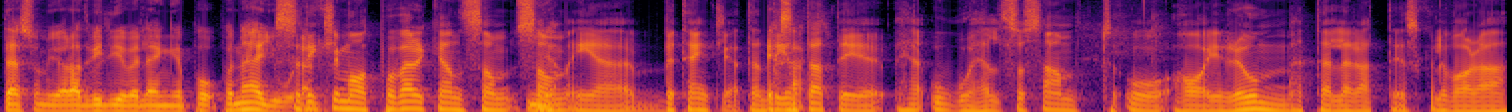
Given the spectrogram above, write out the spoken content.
det som gör att vi lever länge på, på den här jorden. Så det är klimatpåverkan som, som är betänkligheten. Det är Exakt. inte att det är ohälsosamt att ha i rummet eller att det skulle vara...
